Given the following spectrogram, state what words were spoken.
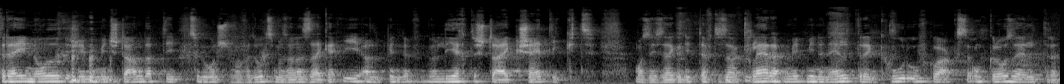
3-0 ist immer mein Standardtipp zugunsten von Vaduz. Ich muss auch sagen, ich bin Liechtenstein geschädigt. Muss ich sagen, ich darf das erklären. Mit meinen Eltern in Chur aufgewachsen und Großeltern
